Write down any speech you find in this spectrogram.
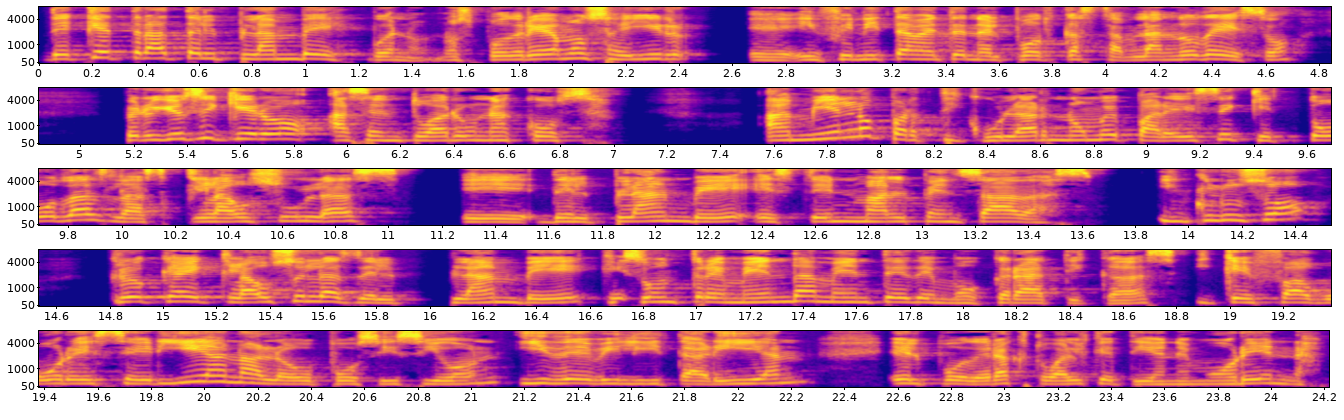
¿de qué trata el plan B? Bueno, nos podríamos ir infinitamente en el podcast hablando de eso, pero yo sí quiero acentuar una cosa. A mí en lo particular no me parece que todas las cláusulas eh, del plan B estén mal pensadas. Incluso creo que hay cláusulas del plan B que son tremendamente democráticas y que favorecerían a la oposición y debilitarían el poder actual que tiene Morena.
